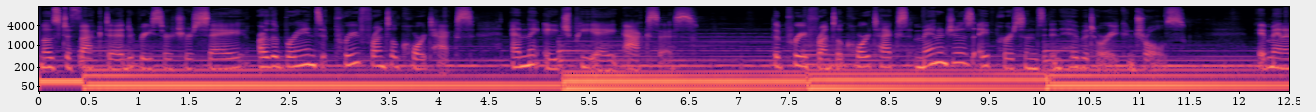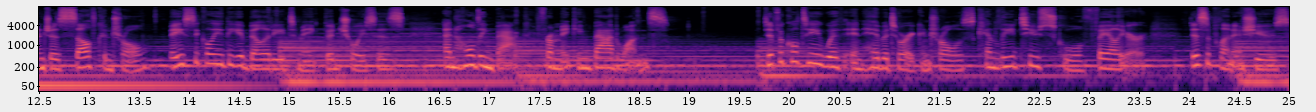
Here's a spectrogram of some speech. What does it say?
Most affected, researchers say, are the brain's prefrontal cortex and the HPA axis. The prefrontal cortex manages a person's inhibitory controls. It manages self control, basically the ability to make good choices, and holding back from making bad ones. Difficulty with inhibitory controls can lead to school failure, discipline issues,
